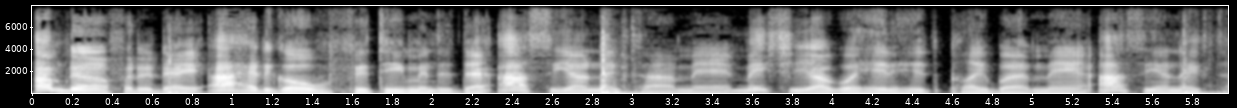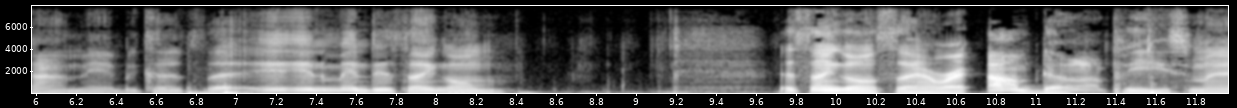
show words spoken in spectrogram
I'm done for today. I had to go over 15 minutes That I'll see y'all next time, man. Make sure y'all go ahead and hit the play button, man. I'll see y'all next time, man. Because uh, in a minute, this ain't gonna, this ain't gonna sound right. I'm done. Peace, man.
